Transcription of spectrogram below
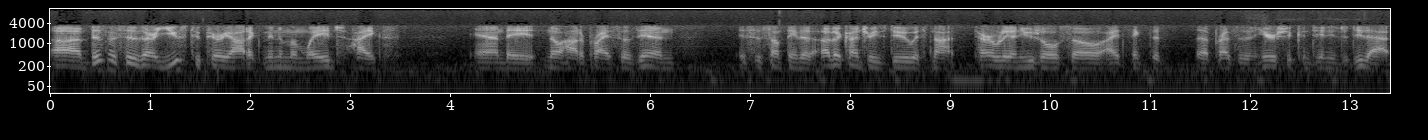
Uh, businesses are used to periodic minimum wage hikes, and they know how to price those in this is something that other countries do. It's not terribly unusual, so I think that the president here should continue to do that.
